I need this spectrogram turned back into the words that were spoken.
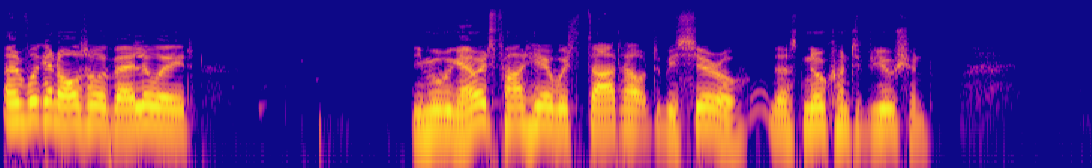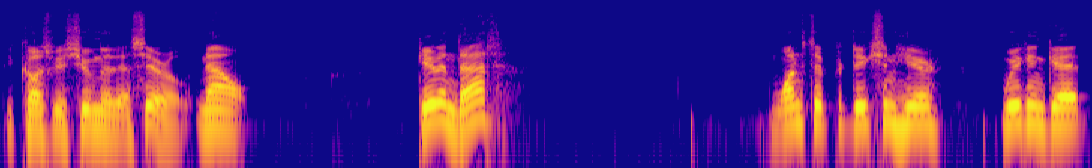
and we can also evaluate the moving average part here, which starts out to be zero. There's no contribution because we assume that they're zero. Now, given that, one step prediction here, we can get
